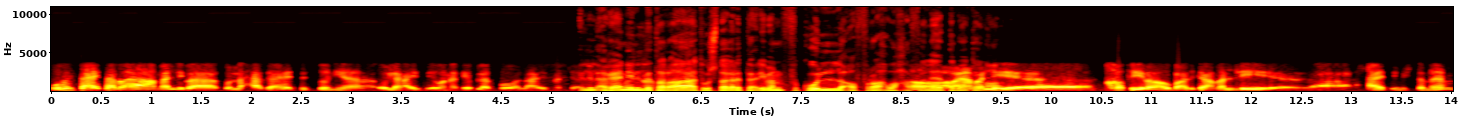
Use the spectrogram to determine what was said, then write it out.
ومن ساعتها بقى عمل لي بقى كل حاجة هد الدنيا قول لي عايز إيه وأنا أجيب لك ولا عايز الأغاني اللي طرقعت واشتغلت تقريبا في كل أفراح وحفلات آه طلعت عمل. لي آه، خطيرة وبعد كده عمل لي آه، حياتي مش تمام.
